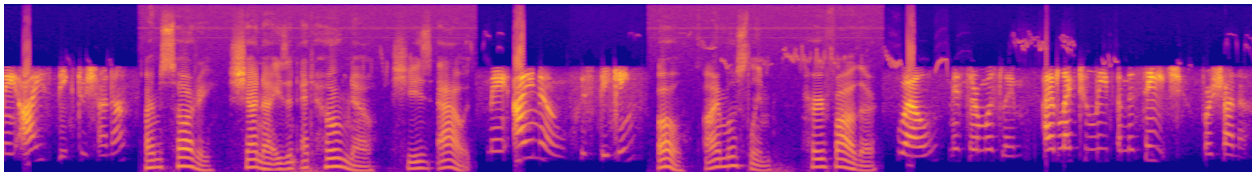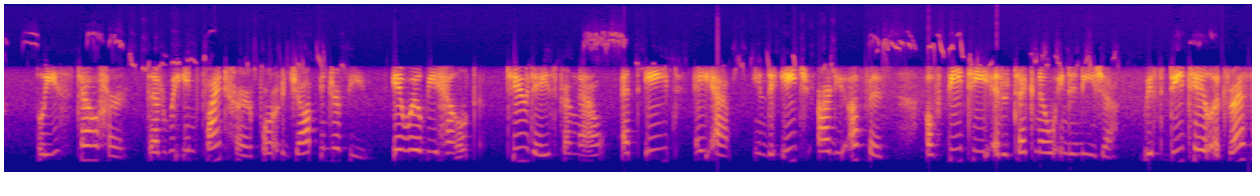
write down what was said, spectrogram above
May I speak to Shana? I'm sorry, Shana isn't at home now. She's out. May I know who's speaking? Oh, I'm Muslim. Her father. Well, Mr. Muslim, I'd like to leave a message for Shana. Please tell her that we invite her for a job interview. It will be held two days from now at 8 a.m. in the HRD office of PT Edutechno Indonesia with detailed address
